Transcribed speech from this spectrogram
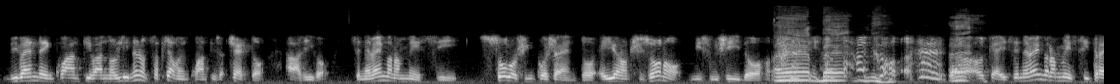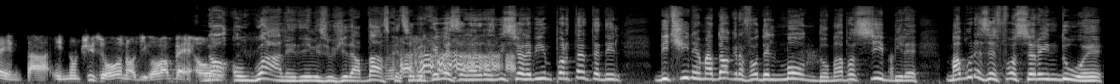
Dipende in quanti vanno lì. Noi non sappiamo in quanti. Certo, ah, dico, se ne vengono ammessi solo 500 e io non ci sono, mi suicido. Eh, beh, eh. ok, se ne vengono ammessi 30 e non ci sono, dico vabbè. Oh. No, uguale devi suicidare Baskets perché questa è la trasmissione più importante del, di cinematografo del mondo, ma possibile. Ma pure se fossero in due,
